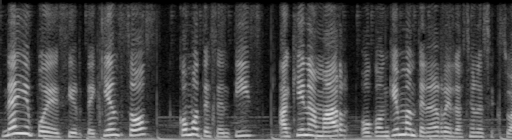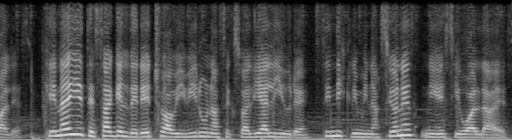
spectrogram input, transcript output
Nadie puede decirte quién sos, cómo te sentís, a quién amar o con quién mantener relaciones sexuales. Que nadie te saque el derecho a vivir una sexualidad libre, sin discriminaciones ni desigualdades.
